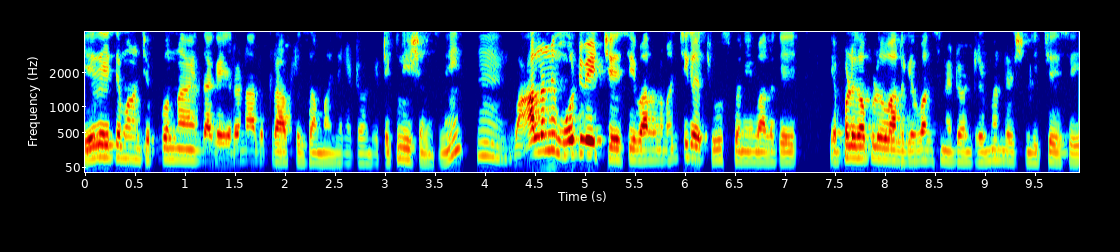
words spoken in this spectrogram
ఏదైతే మనం చెప్పుకున్నాం ఇందాక ఇరవై నాలుగు క్రాఫ్ట్కి సంబంధించినటువంటి టెక్నీషియన్స్ని ఉమ్, వాళ్ళని మోటివేట్ చేసి వాళ్ళని మంచిగా చూసుకొని వాళ్ళకి ఎప్పటికప్పుడు వాళ్ళకి ఇవ్వాల్సినటువంటి రిమండేషన్ ఇచ్చేసి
